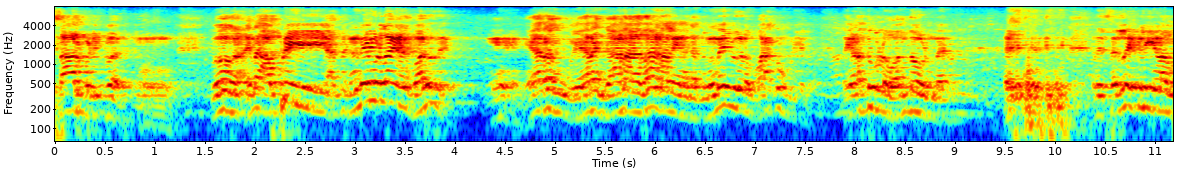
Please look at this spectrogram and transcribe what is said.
சார் படிப்பார். ஏன்னா அப்படி அந்த நினைவுகள்லாம் எனக்கு வருது. ஏ- நேரம் நேரம் காணாதான் ஆனால் எனக்கு அந்த நினைவுகளை மறக்க முடியல. அந்த இடத்துக்குள்ளே வந்த உடனே அது செல்லை கிளிக்கலாம்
